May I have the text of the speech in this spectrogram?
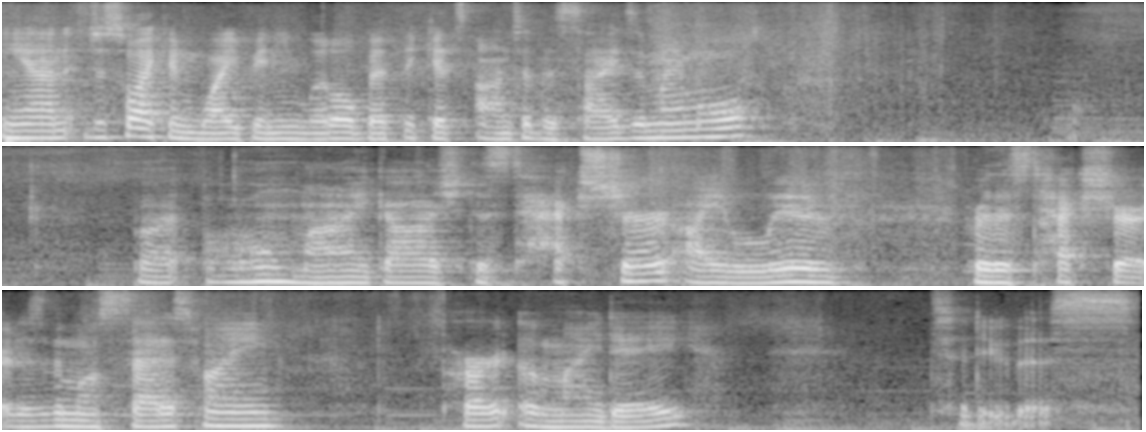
And just so I can wipe any little bit that gets onto the sides of my mold. But oh my gosh, this texture, I live for this texture. It is the most satisfying part of my day to do this.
